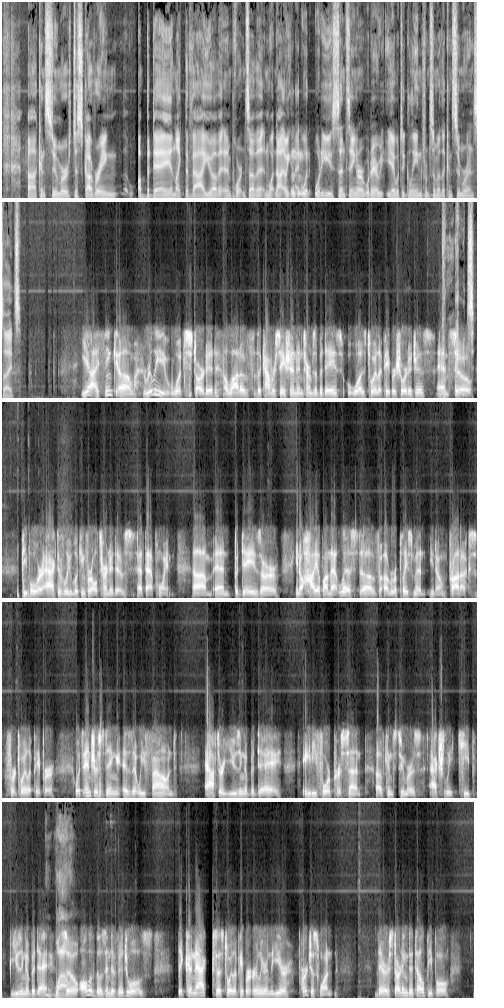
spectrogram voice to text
uh, consumers discovering a bidet and like the value of it and importance of it and whatnot I mean, mm-hmm. what, what are you sensing or what are you able to glean from some of the consumer insights yeah, I think um, really what started a lot of the conversation in terms of bidets was toilet paper shortages. And so people were actively looking for alternatives at that point. Um, and bidets are, you know, high up on that list of uh, replacement, you know, products for toilet paper. What's interesting is that we found after using a bidet, 84% of consumers actually keep using a bidet. Wow. So all of those individuals that couldn't access toilet paper earlier in the year purchase one. They're starting to tell people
